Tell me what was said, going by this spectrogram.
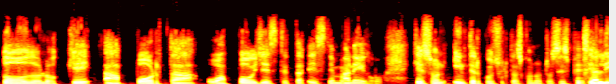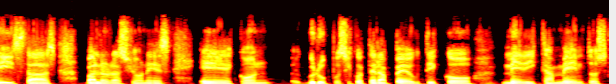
todo lo que aporta o apoya este, este manejo, que son interconsultas con otros especialistas, valoraciones eh, con grupo psicoterapéutico, medicamentos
